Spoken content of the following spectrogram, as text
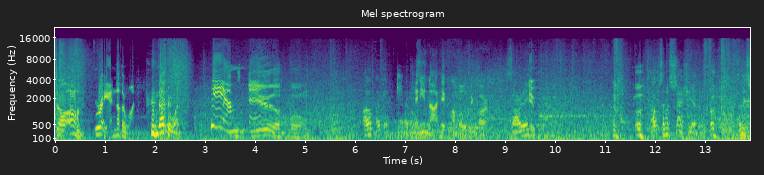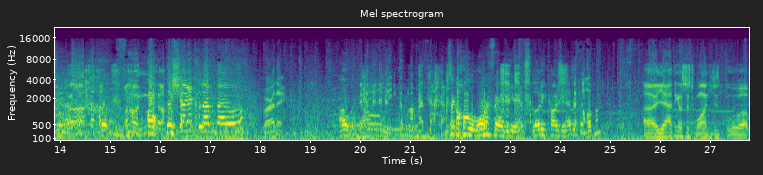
So, oh, great, another one. Another one. Damn. Beautiful. Oh, okay. Can you not hit Klombo with your car? Sorry. Nope. Oh, someone's trying to shoot at me. Someone's shooting at me. Oh no. Oh, they shot at Klombo! Where are they? Oh, Holy god. it's like a whole warfare over here with exploding cars and everything. All of them? Uh, yeah, I think it was just one. He just blew up.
